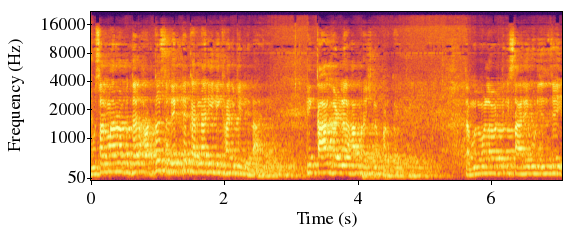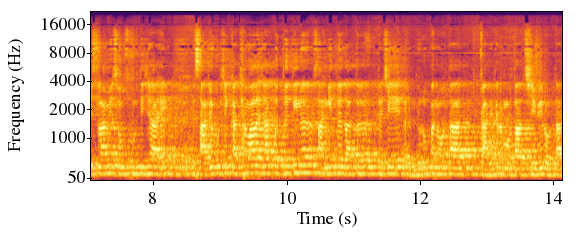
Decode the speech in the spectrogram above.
मुसलमानाबद्दल आकस व्यक्त करणारी लिखाण केलेलं आहे. हे का घडलं हा प्रश्न पडतोय? त्यामुळे मला वाटतं की सारेगुडीचं जे इस्लामी संस्कृती जी आहे ते साने कथा मला ज्या पद्धतीनं सांगितलं जातं त्याचे निरूपण होतात कार्यक्रम होतात शिबिर होतात.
